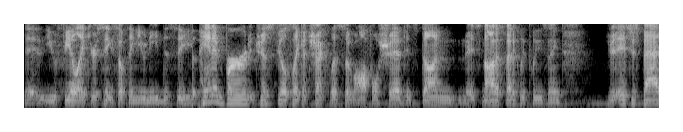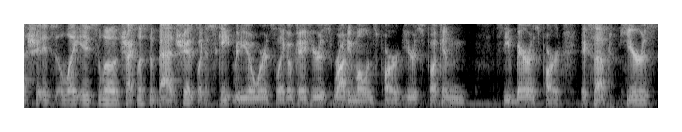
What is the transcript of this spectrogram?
it, you feel like you're seeing something you need to see. The Painted Bird just feels like a checklist of awful shit. It's done. It's not aesthetically pleasing. It's just bad shit. It's like it's the checklist of bad shit. It's like a skate video where it's like, okay, here's Rodney Mullen's part, here's fucking Steve Berra's part, except here's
